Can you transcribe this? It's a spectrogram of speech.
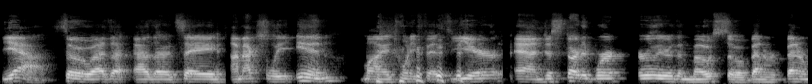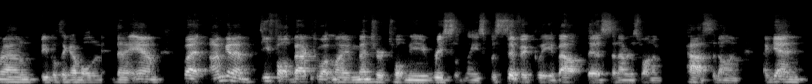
Yeah. So as I, as I would say, I'm actually in my 25th year and just started work earlier than most. So I've been been around. People think I'm older than I am, but I'm going to default back to what my mentor told me recently, specifically about this, and I just want to pass it on. Again,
